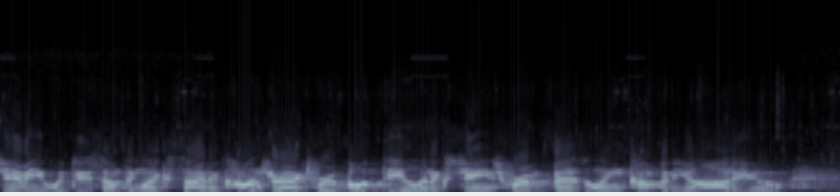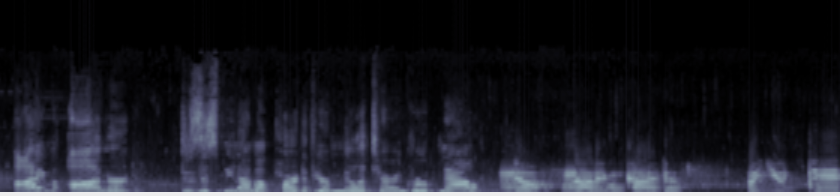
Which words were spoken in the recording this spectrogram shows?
Jimmy would do something like sign a contract for a book deal in exchange for embezzling company audio. I'm honored. Does this mean I'm a part of your military group now? No, not even kinda. But you did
